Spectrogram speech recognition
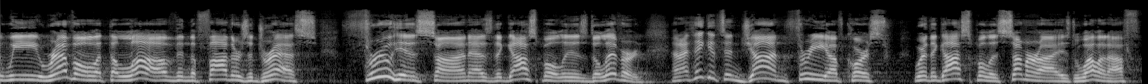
we revel at the love in the Father's address through His Son as the gospel is delivered. And I think it's in John 3, of course, where the gospel is summarized well enough.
